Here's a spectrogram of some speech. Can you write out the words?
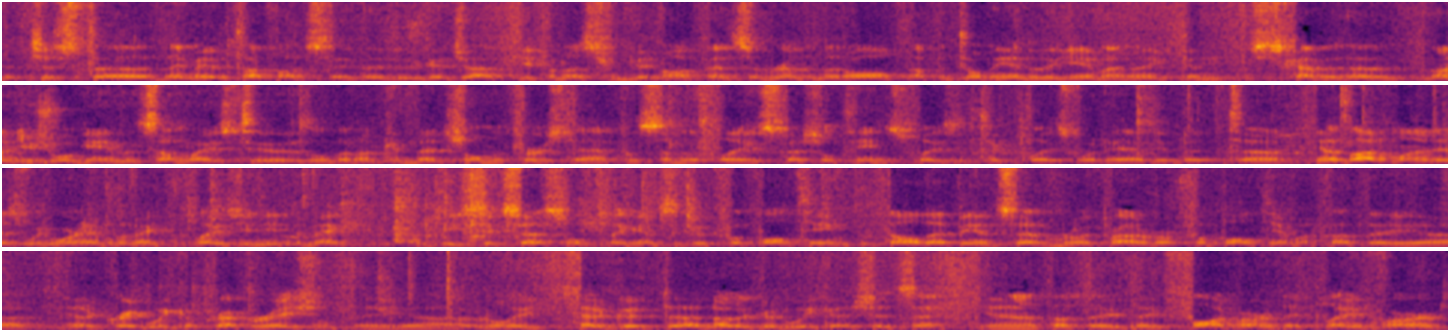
it just, uh, they made it tough on us. They, they, did a good job keeping us from getting offensive rhythm at all up until the end of the game, I think. And it's just kind of an unusual game in some ways, too. It was a little bit unconventional in the first half with some of the plays, special teams plays that took place, what have you. But, uh, you know, the bottom line is we weren't able to make the plays you need to make to be successful against a good football team. With all that being said, I'm really proud of our football team. I thought they uh, had a great week of preparation. They uh, really had a good, uh, another good week, I should say. And I thought they, they fought hard, they played hard.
